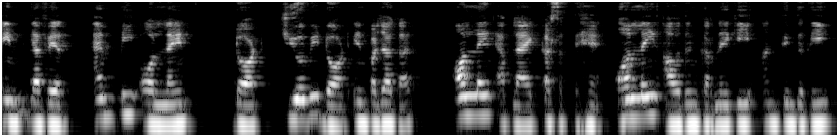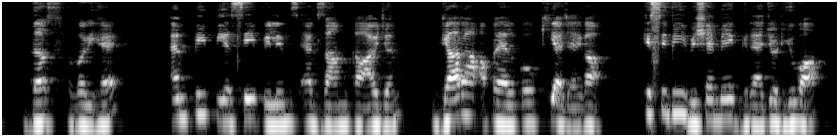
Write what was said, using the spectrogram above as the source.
इन या फिर इन पर जाकर ऑनलाइन अप्लाई कर सकते हैं। ऑनलाइन आवेदन करने की अंतिम तिथि 10 फरवरी है। M P P S C prelims exam का आयोजन 11 अप्रैल को किया जाएगा। किसी भी विषय में ग्रेजुएट युवा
